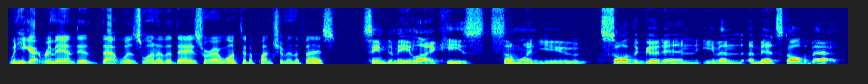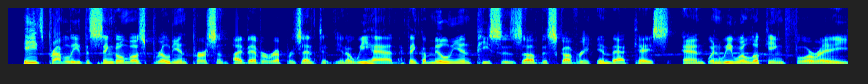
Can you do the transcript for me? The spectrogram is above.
When he got remanded, that was one of the days where I wanted to punch him in the face. Seemed to me like he's someone you saw the good in, even amidst all the bad. He's probably the single most brilliant person I've ever represented. You know, we had, I think, a million pieces of discovery in that case. And when we were looking for a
